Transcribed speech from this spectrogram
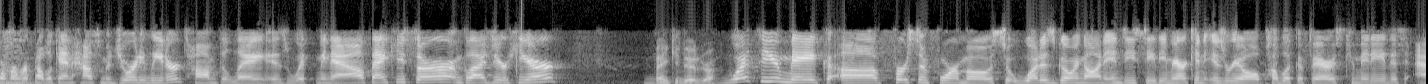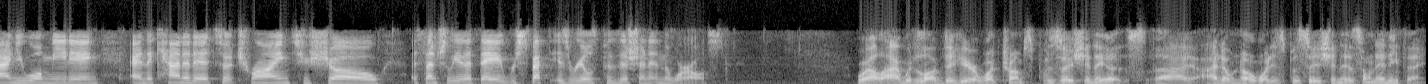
Former Republican House Majority Leader Tom DeLay is with me now. Thank you, sir. I'm glad you're here. Thank you, Deirdre. What do you make of, first and foremost, what is going on in D.C., the American Israel Public Affairs Committee, this annual meeting, and the candidates trying to show essentially that they respect Israel's position in the world? Well, I would love to hear what Trump's position is. Uh, I don't know what his position is on anything.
